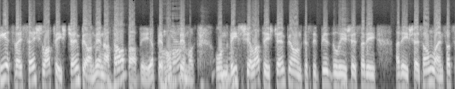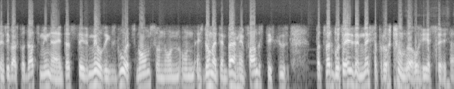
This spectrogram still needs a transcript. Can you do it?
5 vai 6 Latvijas čempioni vienā Aha. telpā bija, ja pie mums Jā. ciemos. Un visi šie Latvijas čempioni, kas ir piedalījušies arī, arī šais online sacensībās, ko Dats minēja, tas ir milzīgs gods mums, un, un, un es domāju, tiem bērniem fantastiski, pat varbūt reizēm nesaprotam vēl iesējā.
